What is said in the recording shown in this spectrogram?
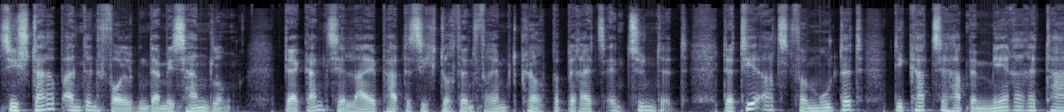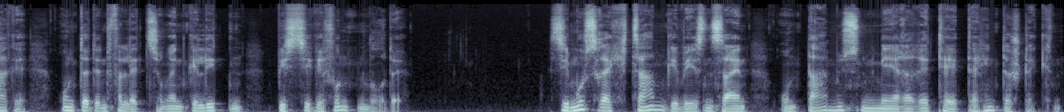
Sie starb an den Folgen der Misshandlung. Der ganze Leib hatte sich durch den Fremdkörper bereits entzündet. Der Tierarzt vermutet, die Katze habe mehrere Tage unter den Verletzungen gelitten, bis sie gefunden wurde. Sie muss recht zahm gewesen sein, und da müssen mehrere Täter hinterstecken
